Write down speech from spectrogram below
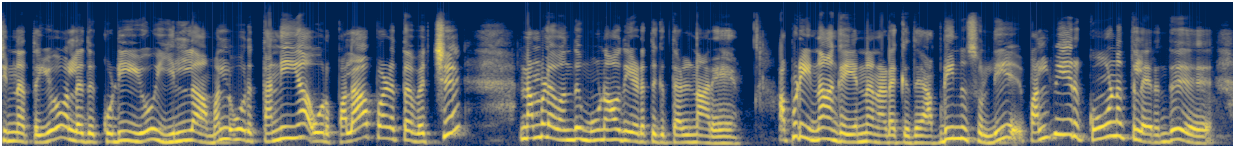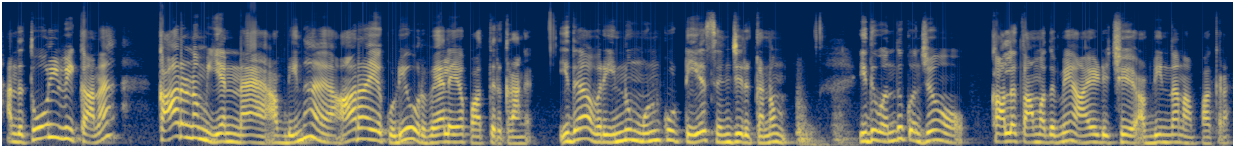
சின்னத்தையோ அல்லது கொடியோ இல்லாமல் ஒரு தனியாக ஒரு பலாப்பழத்தை வச்சு நம்மளை வந்து மூணாவது இடத்துக்கு தள்ளினாரே அப்படின்னா அங்கே என்ன நடக்குது அப்படின்னு சொல்லி பல்வேறு கோணத்துல இருந்து அந்த தோல்விக்கான காரணம் என்ன அப்படின்னு ஆராயக்கூடிய ஒரு வேலையாக பார்த்துருக்குறாங்க. இதை அவர் இன்னும் முன்கூட்டியே செஞ்சிருக்கணும். இது வந்து கொஞ்சம் காலதாமதமே ஆயிடுச்சு அப்படின்னு தான் நான் பார்க்குறேன்.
